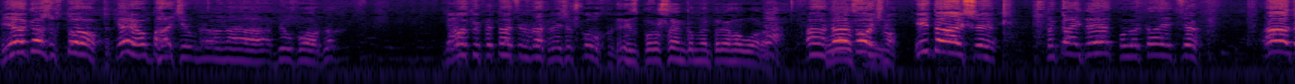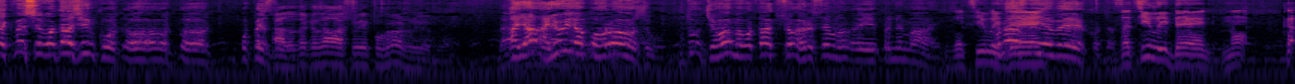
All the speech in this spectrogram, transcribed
Я кажу, стоп, так я його бачив на, на білбордах. Років 15 назад, я ще в школу ходив. З Порошенком на переговорах. А, так, точно. І далі. Така йде, повертається. А, так ви ще вода жінку о, о, о, попиздили. А, то ти казала, що я погрожую. А я, а я, я погрожував. Тут чого ми отак все агресивно і приймаємо? За цілий У нас не є день, виходу. за цілий день на ка-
